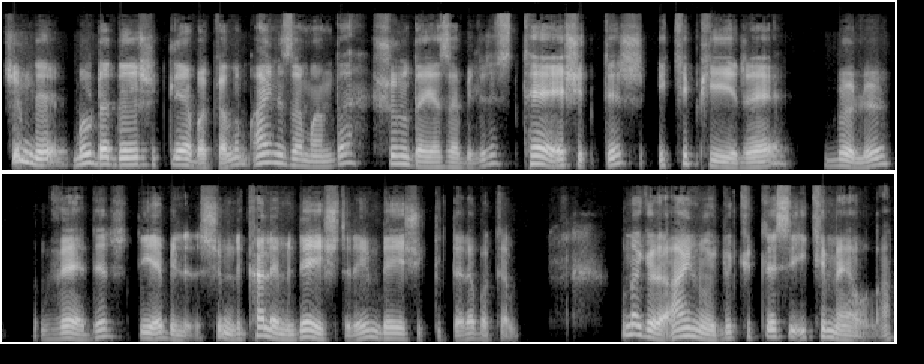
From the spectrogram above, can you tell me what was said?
Şimdi burada değişikliğe bakalım. Aynı zamanda şunu da yazabiliriz. T eşittir 2 pi R bölü V'dir diyebiliriz. Şimdi kalemi değiştireyim. Değişikliklere bakalım. Buna göre aynı uydu kütlesi 2m olan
